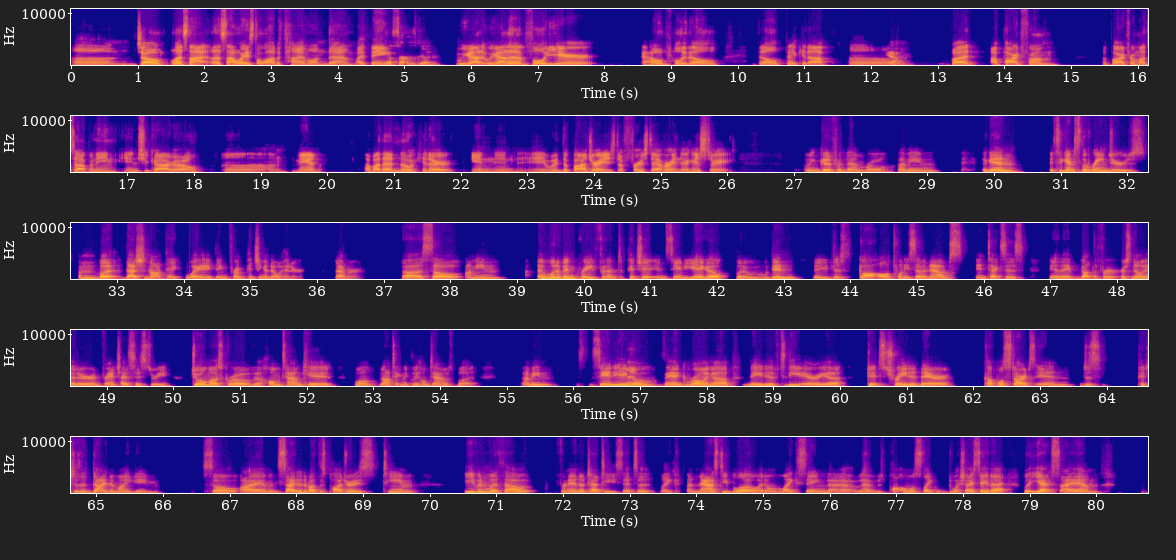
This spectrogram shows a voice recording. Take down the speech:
Um, so let's not let's not waste a lot of time on them. I think that sounds good. We got we got a full year. Hopefully they'll they'll pick it up. Um, yeah. But apart from apart from what's happening in Chicago, uh, man, how about that no hitter in, in in with the Padres, the first ever in their history? I mean, good for them, bro. I mean, again, it's against the Rangers, um, but that should not take away anything from pitching a no hitter ever. Uh, so, I mean, it would have been great for them to pitch it in San Diego, but it didn't. They just got all 27 outs in Texas, and they've got the first no hitter in franchise history. Joe Musgrove, the hometown kid. Well, not technically hometowns, but I mean, San Diego yeah. fan growing up, native to the area, gets traded there. Couple starts in, just pitches a dynamite game. So I am excited about this Padres team, even without Fernando Tatis. It's a like a nasty blow. I don't like saying that. It was almost like, do I should I say that? But yes, I am.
